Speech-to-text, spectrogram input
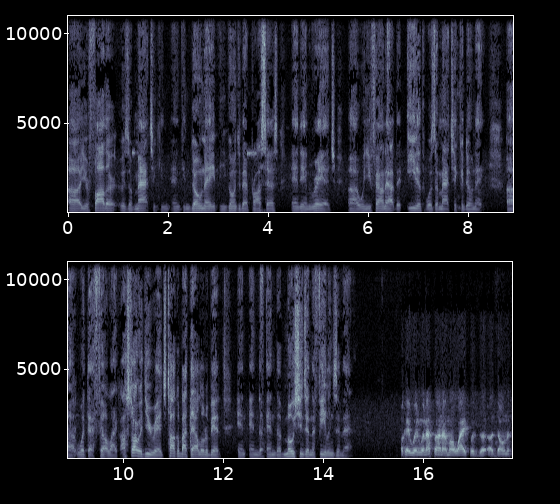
uh, your father is a match and can and can donate, and you go into that process, and then Reg, uh, when you found out that Edith was a match and can donate, uh, what that felt like. I'll start with you, Reg. Talk about that a little bit, and and the, and the emotions and the feelings of that. Okay, when when I found out my wife was a, a donor,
